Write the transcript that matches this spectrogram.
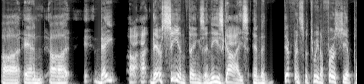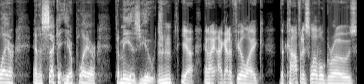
uh, and uh, they uh, they're seeing things in these guys, and the difference between a first year player and a second year player to me is huge. Mhm. Yeah. And I, I got to feel like the confidence level grows,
